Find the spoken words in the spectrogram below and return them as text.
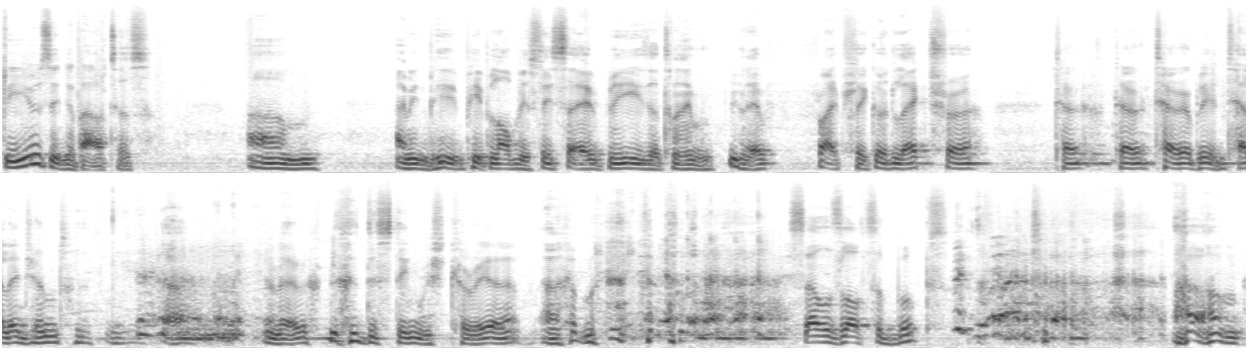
be using about us. Um, I mean, people obviously say of me that I'm, you know, frightfully good lecturer, ter- ter- terribly intelligent, um, you know, distinguished career, um, sells lots of books. um,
